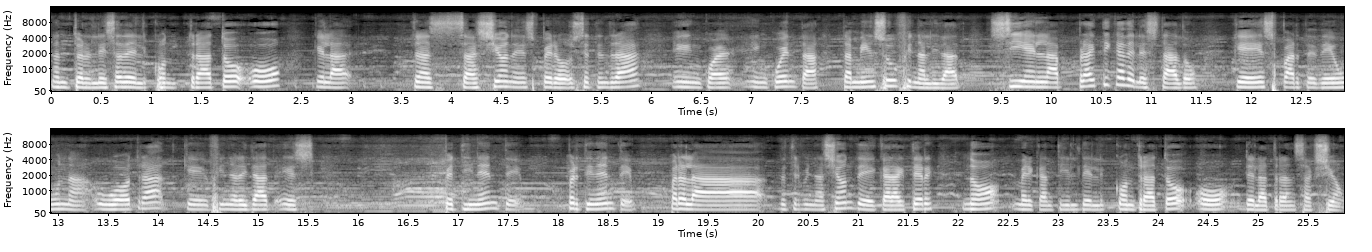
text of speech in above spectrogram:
la naturaleza del contrato o que la transacciones, pero se tendrá en, en, cuenta también su finalidad. Si en la práctica del Estado, que es parte de una u otra, que finalidad es pertinente, pertinente para la determinación de carácter no mercantil del contrato o de la transacción.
